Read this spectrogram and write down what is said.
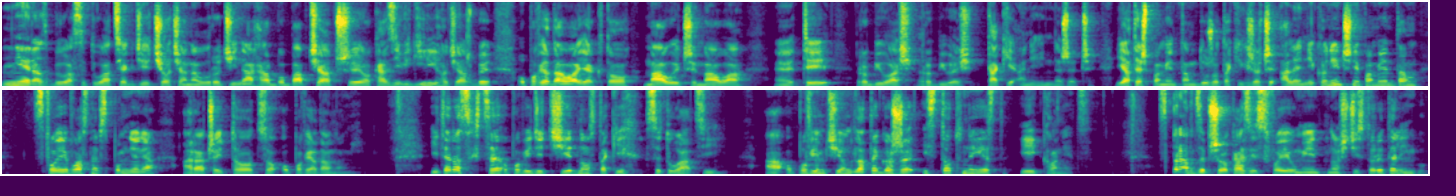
Nieraz była sytuacja, gdzie ciocia na urodzinach albo babcia przy okazji wigilii chociażby opowiadała, jak to mały czy mała e, ty robiłaś, robiłeś takie, a nie inne rzeczy. Ja też pamiętam dużo takich rzeczy, ale niekoniecznie pamiętam swoje własne wspomnienia, a raczej to, co opowiadano mi. I teraz chcę opowiedzieć Ci jedną z takich sytuacji, a opowiem Ci ją dlatego, że istotny jest jej koniec. Sprawdzę przy okazji swoje umiejętności storytellingu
